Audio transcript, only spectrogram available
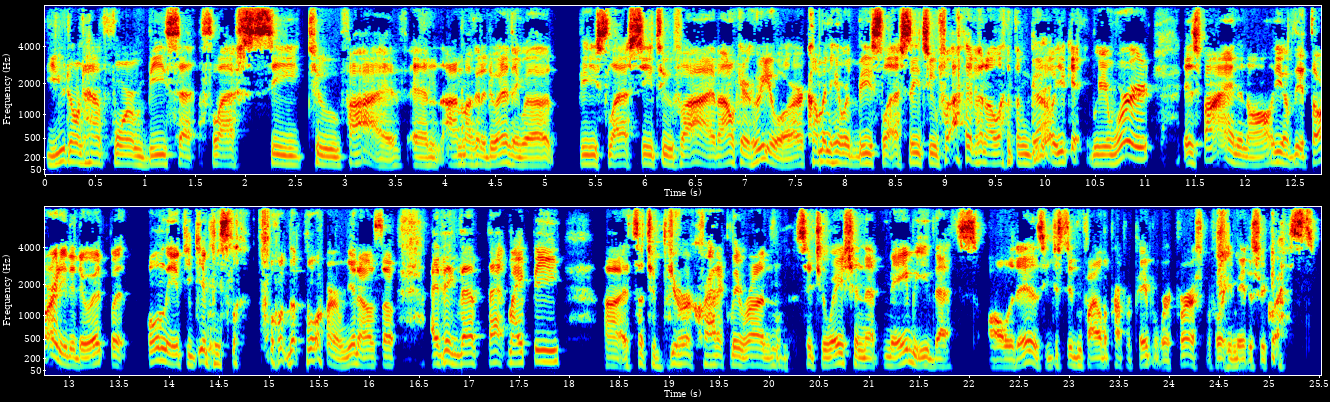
you don't have form B slash C two five, and I'm not going to do anything without B slash C25. I don't care who you are. Come in here with B slash C25 and I'll let them go. You get your word is fine and all. You have the authority to do it, but only if you give me the form, you know? So I think that that might be, uh, it's such a bureaucratically run situation that maybe that's all it is. He just didn't file the proper paperwork first before he made his request.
